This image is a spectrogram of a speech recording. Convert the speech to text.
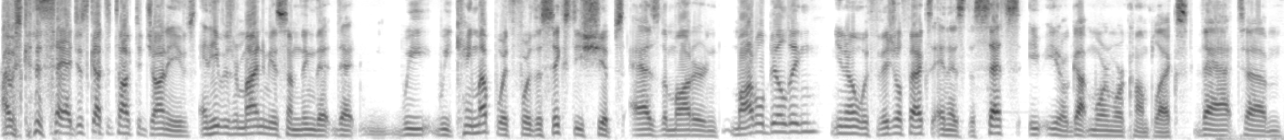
I was going to say I just got to talk to John Eaves, and he was reminding me of something that that we we came up with for the '60s ships as the modern model building, you know, with visual effects, and as the sets, you know, got more and more complex. That um,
